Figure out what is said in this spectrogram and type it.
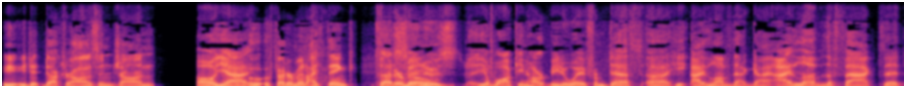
it- it- Dr. Oz and John Oh yeah, O- Fetterman. I think Fetterman, so- who's a walking heartbeat away from death. Uh, he, I love that guy. I love the fact that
